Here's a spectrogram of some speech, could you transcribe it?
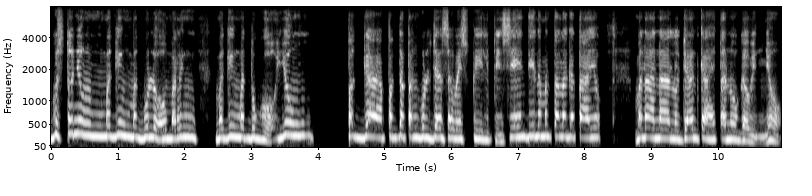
gusto nyo maging magulo o maring, maging madugo yung pag, ah, pagtatanggol dyan sa West Philippines? Eh, hindi naman talaga tayo mananalo dyan kahit ano gawin nyo.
